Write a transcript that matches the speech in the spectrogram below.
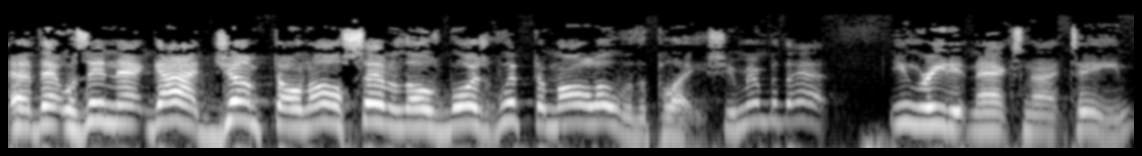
uh, that was in that guy jumped on all seven of those boys, whipped them all over the place. You remember that? You can read it in Acts 19.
